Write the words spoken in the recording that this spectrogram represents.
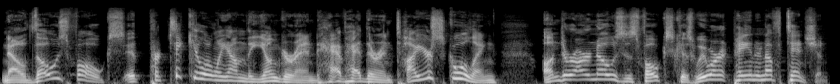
Now, those folks, it, particularly on the younger end, have had their entire schooling under our noses, folks, because we weren't paying enough attention.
